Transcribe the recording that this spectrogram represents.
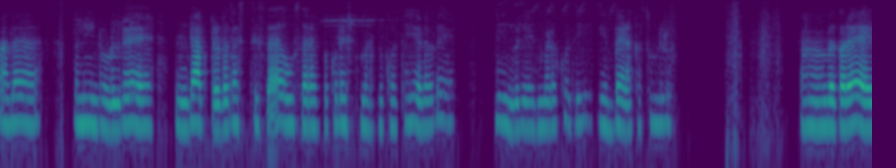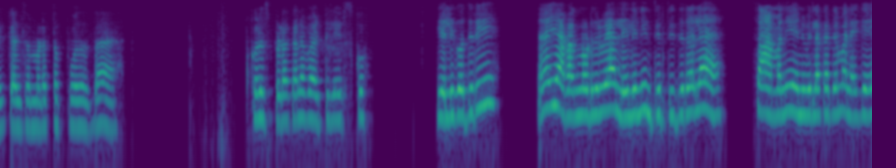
ಅಲ್ಲ ನೀನು ನೋಡಿದ್ರೆ ಡಾಕ್ಟರ್ ಅಷ್ಟು ದಿವಸ ಹುಷಾರಾಗಬೇಕು, ರೆಸ್ಟ್ ಮಾಡಬೇಕು ಅಂತ ಹೇಳೋರೆ ನೀನು ಬೇರೆ ಏನು ಮಾಡಕ್ಕೆ ಹೋದಿ? ಏನು ಬೇಡಕ ಸುಮ್ಮನಿರು ಬೇಕಾದ್ರೆ ಕೆಲಸ ಮಾಡೋದು ತಪ್ಪೋದದ? ಕಳಿಸ್ಬಿಡಕಲ್ಲ ಬಟ್ಟಿಗೆ ಇರ್ಸ್ಕೊ. ಎಲ್ಲಿಗೋದಿರಿ ಏ ಯಾವಾಗ ನೋಡಿದ್ರಿ? ಅಲ್ಲಿ ಇಲ್ಲಿ ನಿಂತಿರ್ತಿದ್ದೀರಲ್ಲ? ಸಾಮಾನು ಏನು ಇಲ್ಲ ಕತೆ ಮನೆಗೆ.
